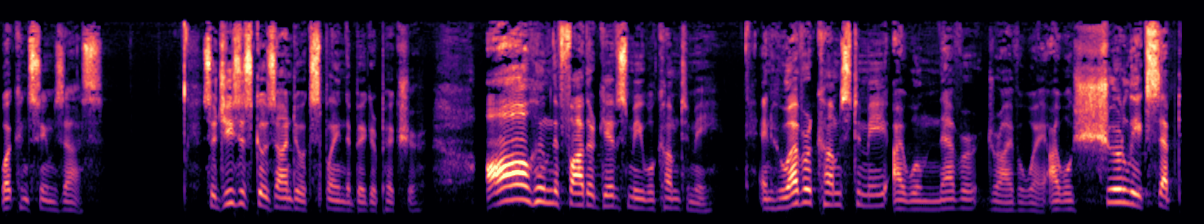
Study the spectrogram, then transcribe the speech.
What consumes us? So Jesus goes on to explain the bigger picture. All whom the Father gives me will come to me and whoever comes to me, I will never drive away. I will surely accept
